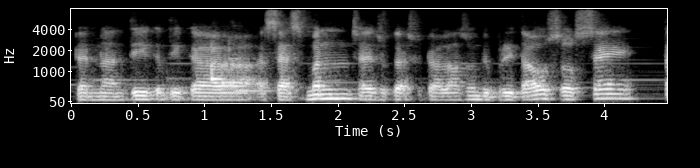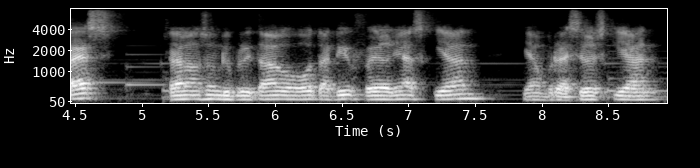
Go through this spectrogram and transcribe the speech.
Dan nanti ketika assessment saya juga sudah langsung diberitahu selesai tes, saya langsung diberitahu oh tadi failnya sekian, yang berhasil sekian.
